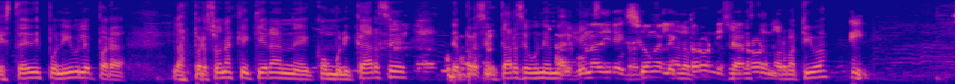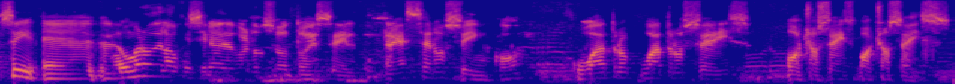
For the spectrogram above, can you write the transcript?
esté disponible para las personas que quieran eh, comunicarse, de presentarse una ¿Alguna dirección electrónica, normativa? Sí. Sí, eh, el número de la oficina de Eduardo Soto es el 305-446-8686.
